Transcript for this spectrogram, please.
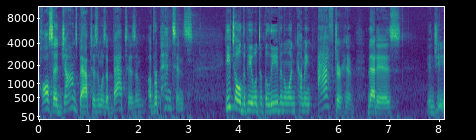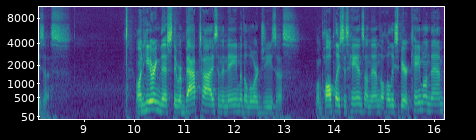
Paul said John's baptism was a baptism of repentance. He told the people to believe in the one coming after him, that is, in Jesus. On hearing this, they were baptized in the name of the Lord Jesus. When Paul placed his hands on them, the Holy Spirit came on them,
